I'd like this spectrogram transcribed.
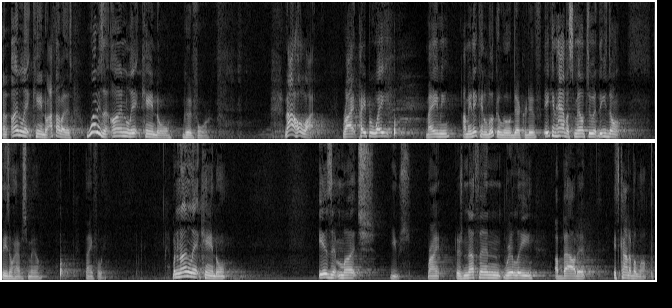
an unlit candle, I thought about this. What is an unlit candle good for? Not a whole lot, right? Paperweight, maybe. I mean, it can look a little decorative. It can have a smell to it. These don't these don't have a smell, thankfully. But an unlit candle isn't much use, right? There's nothing really about it. It's kind of a lump.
